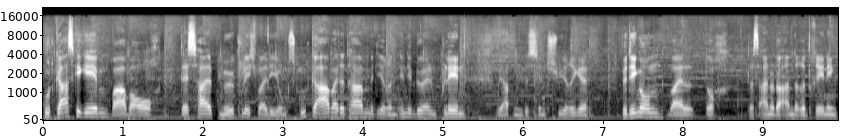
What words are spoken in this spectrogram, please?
gut Gas gegeben, war aber auch deshalb möglich, weil die Jungs gut gearbeitet haben mit ihren individuellen Plänen. Wir hatten ein bisschen schwierige Bedingungen, weil doch das ein oder andere Training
